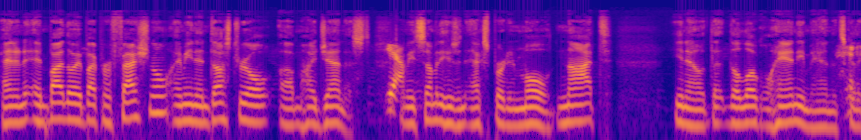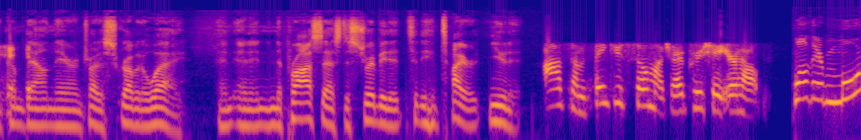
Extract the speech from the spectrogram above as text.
And and by the way, by professional, I mean industrial um, hygienist. Yeah. I mean somebody who's an expert in mold, not you know the the local handyman that's going to come down there and try to scrub it away, and and in the process distribute it to the entire unit. Awesome. Thank you so much. I appreciate your help. While they're more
